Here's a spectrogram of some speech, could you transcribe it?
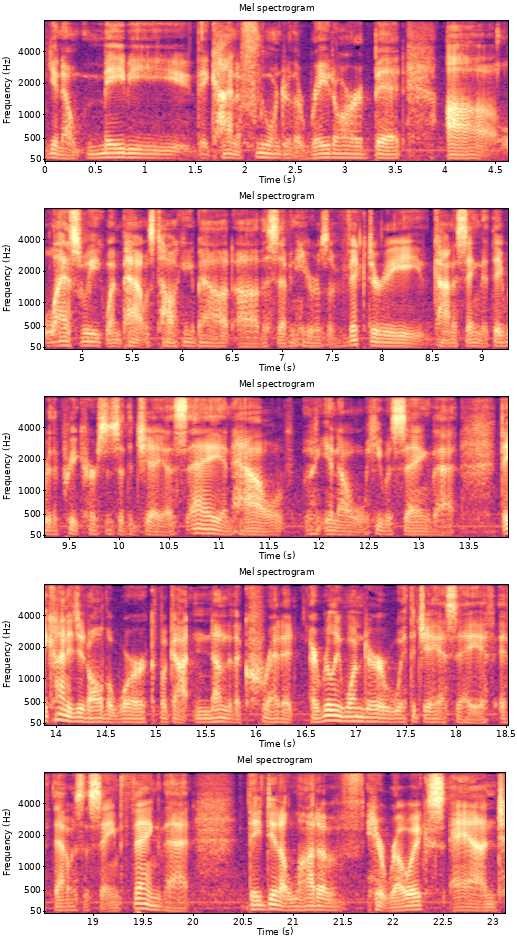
you know, maybe they kind of flew under the radar a bit. Uh, last week, when Pat was talking about uh, the Seven Heroes of Victory, kind of saying that they were the precursors of the JSA, and how, you know, he was saying that they kind of did all the work but got none of the credit. I really wonder with the JSA if, if that was the same thing, that they did a lot of heroics and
